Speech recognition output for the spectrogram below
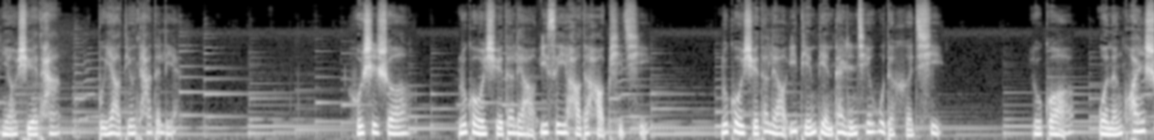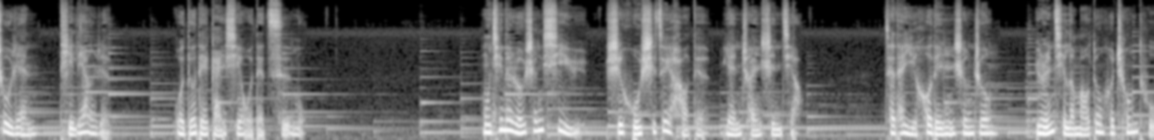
你要学他，不要丢他的脸。胡适说：“如果我学得了一丝一毫的好脾气，如果我学得了一点点待人接物的和气，如果我能宽恕人、体谅人，我都得感谢我的慈母。母亲的柔声细语是胡适最好的言传身教。”在他以后的人生中，与人起了矛盾和冲突，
